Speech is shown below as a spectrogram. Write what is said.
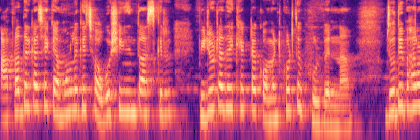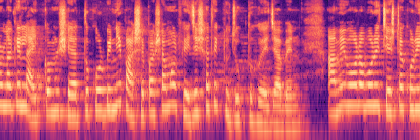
আপনাদের কাছে কেমন লেগেছে অবশ্যই কিন্তু আজকের ভিডিওটা দেখে একটা কমেন্ট করতে ভুলবেন না। যদি ভালো লাগে লাইক কমেন্ট শেয়ার তো করবেনই। পাশে পাশে আমার পেজের সাথে একটু যুক্ত হয়ে যাবেন। আমি বরাবরই চেষ্টা করি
